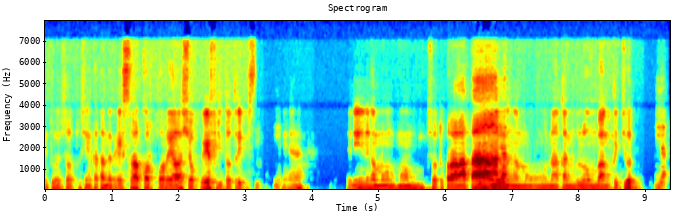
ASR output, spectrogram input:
ya, itu suatu singkatan dari extracorporeal shockwave lithotripsy. Iya. Ya. Jadi ini dengan suatu peralatan Iya. dengan menggunakan gelombang kejut, Iya.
